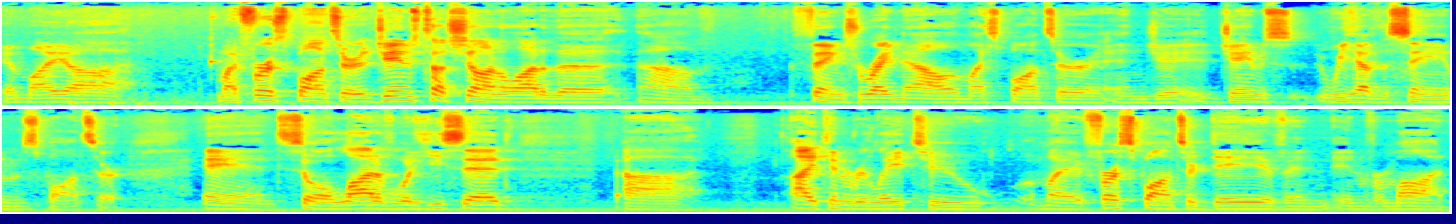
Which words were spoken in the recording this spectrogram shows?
And my uh, my first sponsor, James touched on a lot of the um, things right now. My sponsor and J- James, we have the same sponsor, and so a lot of what he said, uh, I can relate to. My first sponsor, Dave, in in Vermont.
